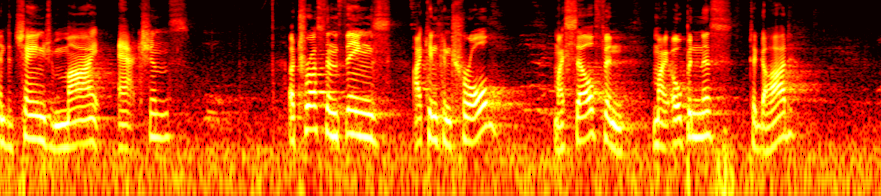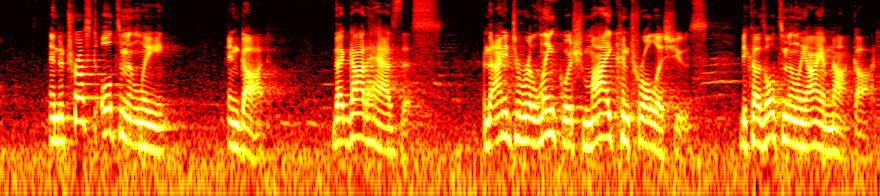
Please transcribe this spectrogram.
and to change my actions. A trust in things I can control myself and my openness to God, and to trust ultimately in God, that God has this, and that I need to relinquish my control issues because ultimately I am not God.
